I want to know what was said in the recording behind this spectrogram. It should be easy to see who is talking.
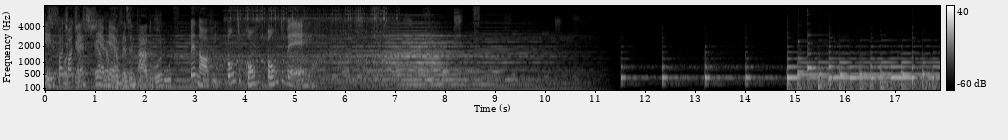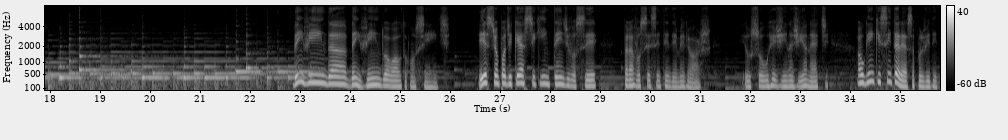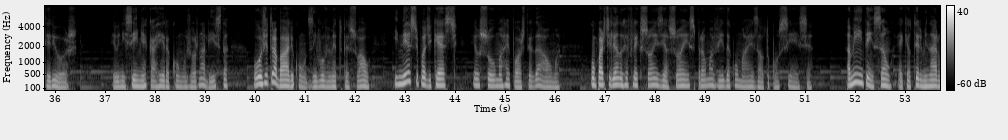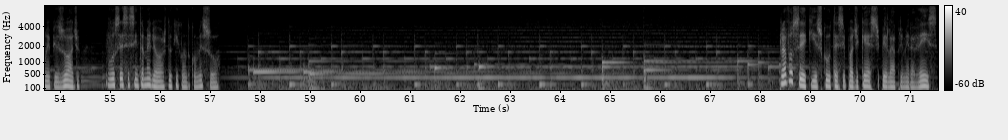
Speaker 1: Esse podcast é, é apresentado por b9.com.br.
Speaker 2: Bem-vinda, bem-vindo ao Autoconsciente. Este é um podcast que entende você para você se entender melhor. Eu sou Regina Gianetti, alguém que se interessa por vida interior. Eu iniciei minha carreira como jornalista, hoje trabalho com desenvolvimento pessoal e neste podcast eu sou uma repórter da alma, compartilhando reflexões e ações para uma vida com mais autoconsciência. A minha intenção é que ao terminar um episódio, você se sinta melhor do que quando começou. Para você que escuta esse podcast pela primeira vez,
